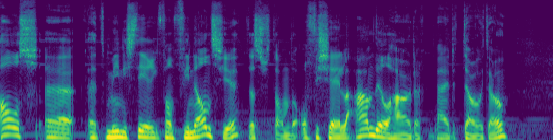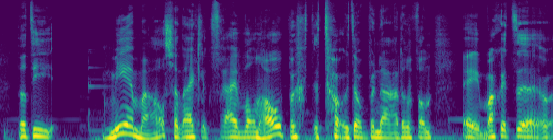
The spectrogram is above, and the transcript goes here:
als uh, het ministerie van Financiën, dat is dan de officiële aandeelhouder bij de Toto, dat die meermaals en eigenlijk vrij wanhopig de Toto benaderen van... hey, mag het, uh,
